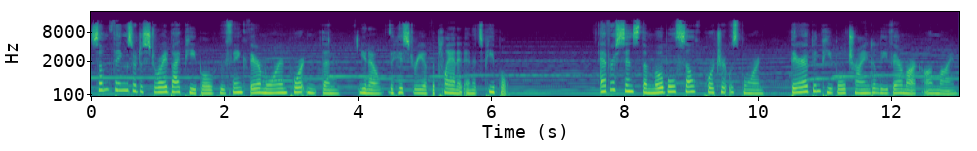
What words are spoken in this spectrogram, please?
Some things are destroyed by people who think they're more important than, you know, the history of the planet and its people. Ever since the mobile self portrait was born, there have been people trying to leave their mark online.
